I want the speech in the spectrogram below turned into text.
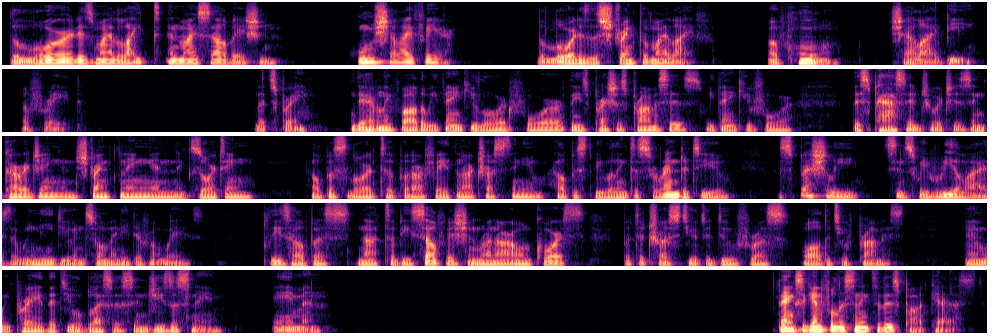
The Lord is my light and my salvation. Whom shall I fear? The Lord is the strength of my life. Of whom shall I be afraid? Let's pray. Dear Heavenly Father, we thank you, Lord, for these precious promises. We thank you for this passage, which is encouraging and strengthening and exhorting. Help us, Lord, to put our faith and our trust in you. Help us to be willing to surrender to you, especially since we realize that we need you in so many different ways. Please help us not to be selfish and run our own course, but to trust you to do for us all that you've promised. And we pray that you will bless us in Jesus' name. Amen. Thanks again for listening to this podcast.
